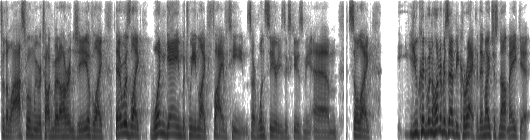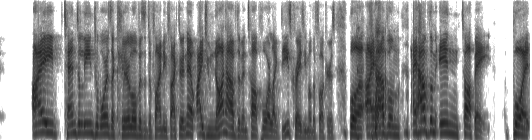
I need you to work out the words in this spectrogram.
for the last one. We were talking about RNG of like there was like one game between like five teams or one series, excuse me. Um, so like you could 100% be correct that they might just not make it. I tend to lean towards that clear love as a defining factor. Now, I do not have them in top four like these crazy motherfuckers, but I have them. I have them in top eight, but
